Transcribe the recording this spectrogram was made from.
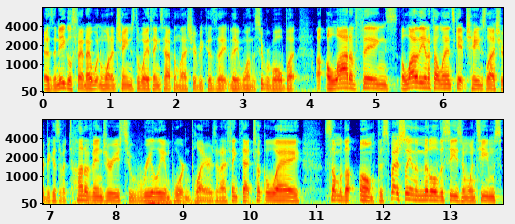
as an Eagles fan, I wouldn't want to change the way things happened last year because they, they won the Super Bowl. But a, a lot of things, a lot of the NFL landscape changed last year because of a ton of injuries to really important players. And I think that took away some of the oomph, especially in the middle of the season when teams,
